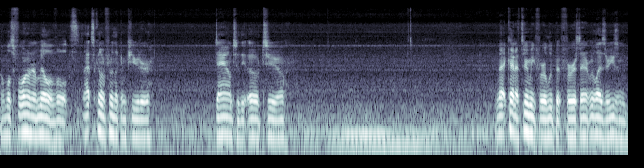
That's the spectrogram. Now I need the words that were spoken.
almost 400 millivolts. That's coming from the computer down to the O2. And that kind of threw me for a loop at first. I didn't realize they're using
